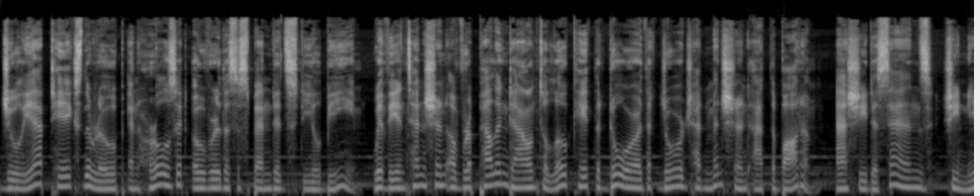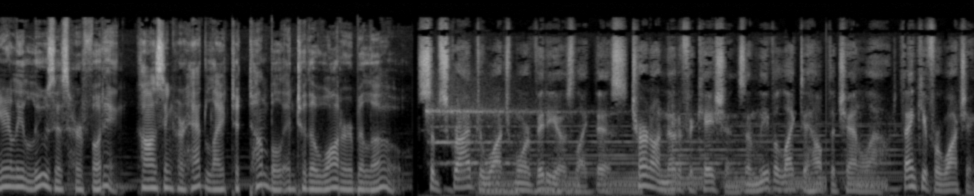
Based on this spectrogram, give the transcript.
Juliet takes the rope and hurls it over the suspended steel beam, with the intention of rappelling down to locate the door that George had mentioned at the bottom. As she descends, she nearly loses her footing, causing her headlight to tumble into the water below. Subscribe to watch more videos like this, turn on notifications and leave a like to help the channel out. Thank you for watching.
